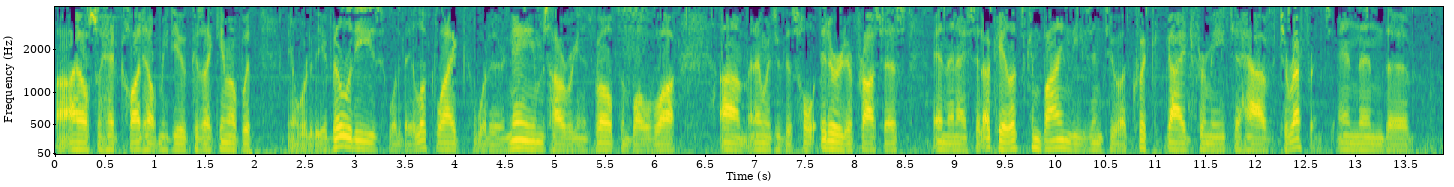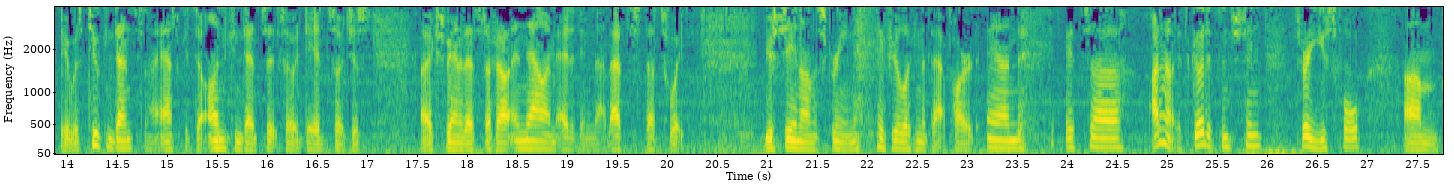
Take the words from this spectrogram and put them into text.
uh, I also had Claude help me do because I came up with, you know, what are the abilities, what do they look like, what are their names, how are we going to develop them, blah blah blah. Um, and I went through this whole iterative process, and then I said, okay, let's combine these into a quick guide for me to have to reference. And then the it was too condensed, and I asked it to uncondense it, so it did. So it just uh, expanded that stuff out, and now I'm editing that. That's that's what you're seeing on the screen if you're looking at that part. And it's uh, I don't know, it's good, it's interesting, it's very useful. Um,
